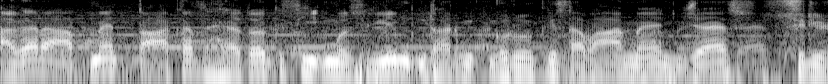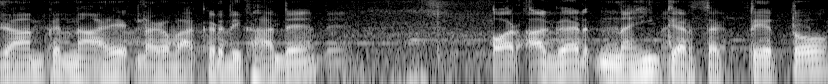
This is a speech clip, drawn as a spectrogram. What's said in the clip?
अगर आप में ताकत है तो किसी मुस्लिम धर्म गुरु की सभा में जय श्री राम के नारे लगवा कर दिखा दें। और अगर नहीं कर सकते तो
